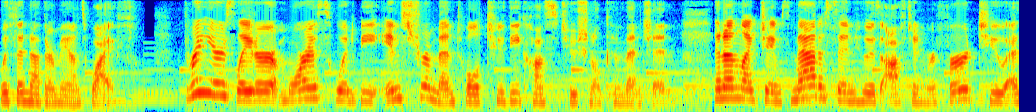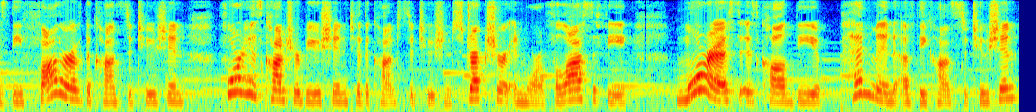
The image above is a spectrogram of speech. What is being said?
with another man's wife. Three years later, Morris would be instrumental to the Constitutional Convention. And unlike James Madison, who is often referred to as the father of the Constitution for his contribution to the Constitution structure and moral philosophy, Morris is called the penman of the Constitution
